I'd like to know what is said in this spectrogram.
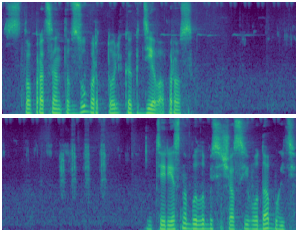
Сто процентов зубр, только где вопрос? Интересно было бы сейчас его добыть.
